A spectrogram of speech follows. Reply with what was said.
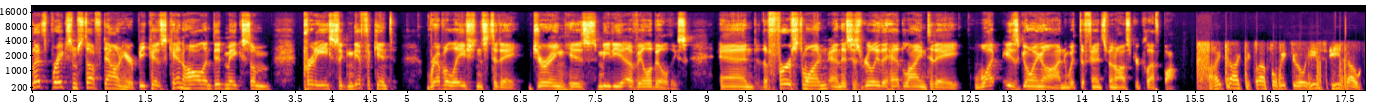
let's break some stuff down here because Ken Holland did make some pretty significant revelations today during his media availabilities. And the first one, and this is really the headline today what is going on with defenseman Oscar Klefbom? I talked to Clef a week ago. He's he's out.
